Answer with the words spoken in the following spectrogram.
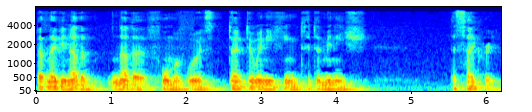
But maybe another another form of words: don't do anything to diminish the sacred,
